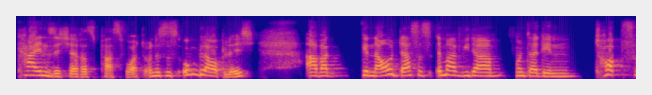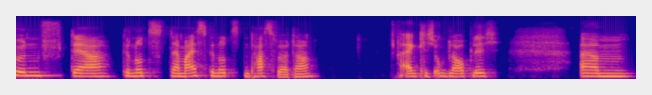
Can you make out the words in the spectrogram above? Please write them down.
kein sicheres Passwort und es ist unglaublich. Aber genau das ist immer wieder unter den Top 5 der, genutzt, der meistgenutzten Passwörter. Eigentlich unglaublich. Ähm,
